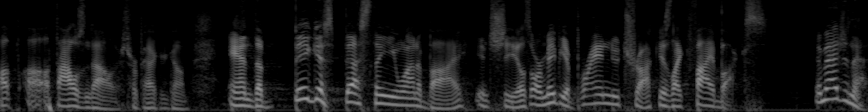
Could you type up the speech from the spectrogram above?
$1,000 for a pack of gum. And the biggest, best thing you want to buy in Scheels, or maybe a brand new truck, is like five bucks. Imagine that.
